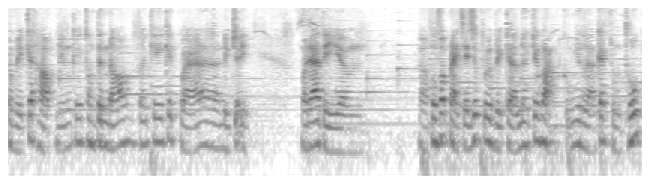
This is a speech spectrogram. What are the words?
trong việc kết hợp những cái thông tin đó với cái kết quả ờ, điều trị. Ngoài ra thì ờ, phương pháp này sẽ giúp với việc ờ, lên kế hoạch cũng như là cách dùng thuốc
